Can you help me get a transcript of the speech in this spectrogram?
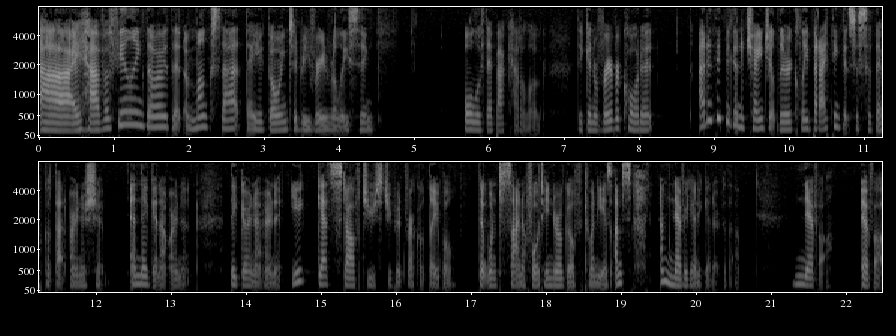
I have a feeling though that amongst that, they are going to be re releasing all of their back catalogue. They're going to re record it, I don't think they're going to change it lyrically, but I think it's just that they've got that ownership and they're going to own it. They're going to own it. You get stuffed, you stupid record label that want to sign a 14 year old girl for 20 years. I'm, I'm never going to get over that. Never, ever.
